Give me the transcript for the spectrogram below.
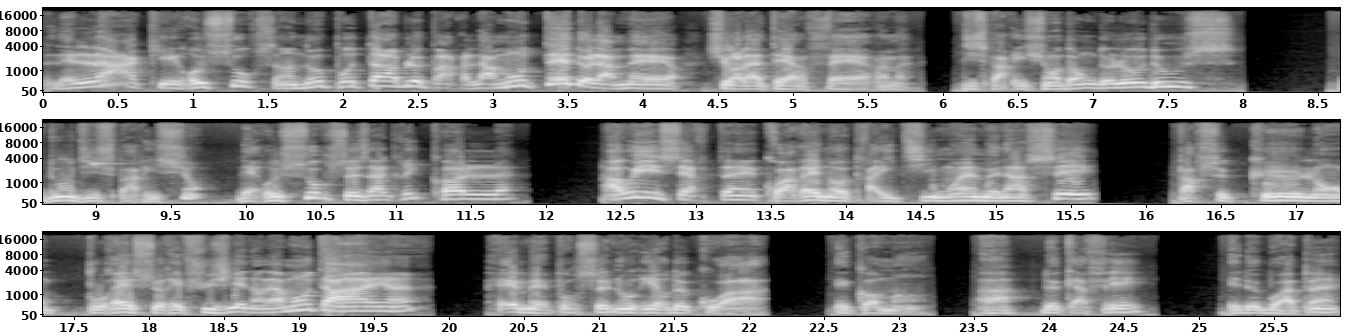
les lacs et ressources en eau potable par la montée de la mer sur la terre ferme. Disparition donc de l'eau douce, d'où disparition des ressources agricoles. Ah oui, certains croiraient notre Haïti moins menacé parce que l'on pourrait se réfugier dans la montagne. Eh mais pour se nourrir de quoi? Et comment? Ah, de café et de bois peint.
